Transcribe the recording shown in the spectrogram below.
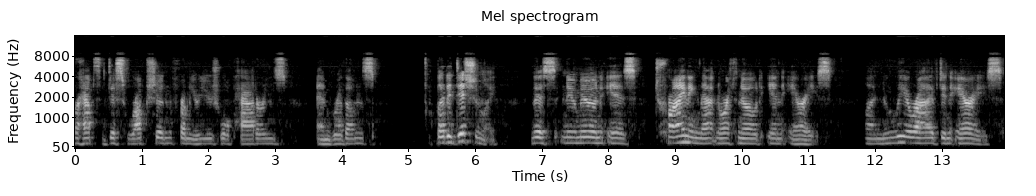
perhaps disruption from your usual patterns and rhythms. But additionally, this new moon is trining that north node in Aries. Uh, newly arrived in Aries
